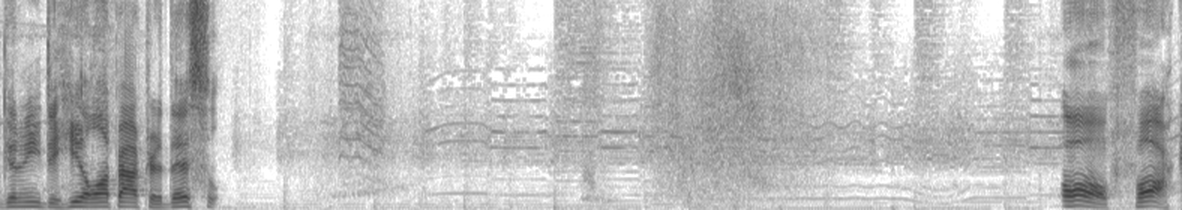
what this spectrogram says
Gonna need to heal up after this. Oh, fuck.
